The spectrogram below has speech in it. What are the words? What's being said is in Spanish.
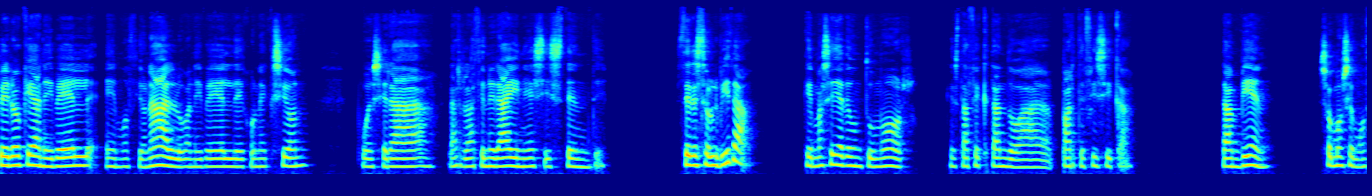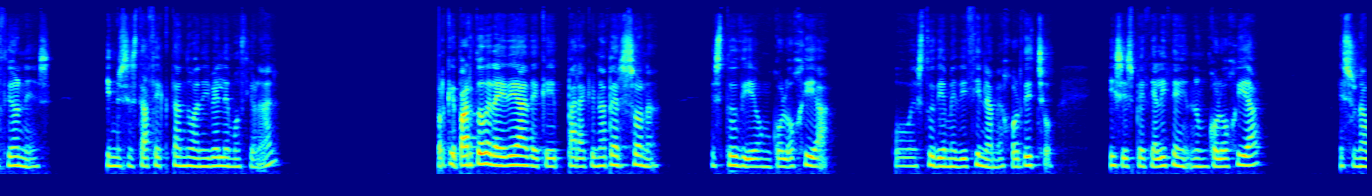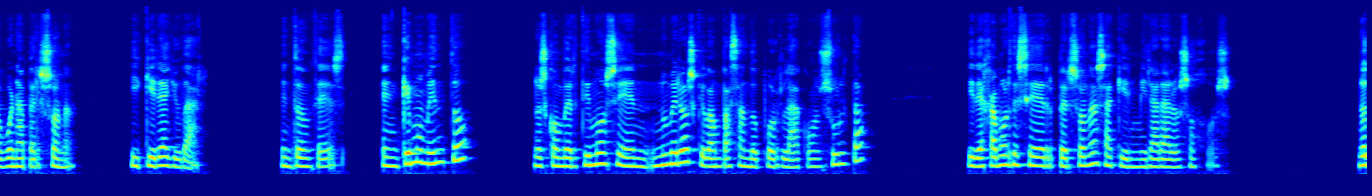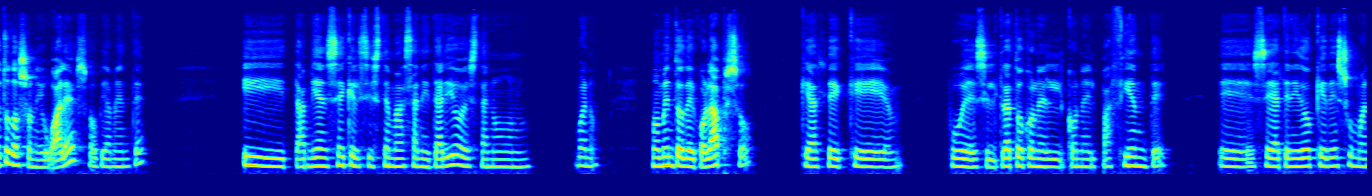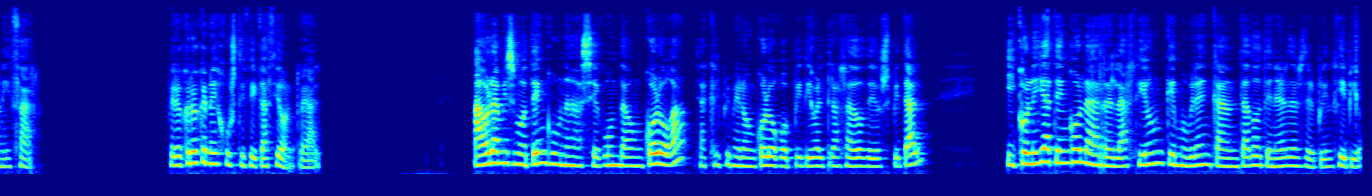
pero que a nivel emocional o a nivel de conexión, pues era la relación era inexistente. Se les olvida que más allá de un tumor que está afectando a parte física, también somos emociones y nos está afectando a nivel emocional. Porque parto de la idea de que para que una persona estudie oncología o estudie medicina, mejor dicho, y se especialice en oncología, es una buena persona y quiere ayudar. Entonces, ¿en qué momento nos convertimos en números que van pasando por la consulta y dejamos de ser personas a quien mirar a los ojos? No todos son iguales, obviamente, y también sé que el sistema sanitario está en un, bueno, momento de colapso que hace que pues el trato con el, con el paciente eh, se ha tenido que deshumanizar. Pero creo que no hay justificación real. Ahora mismo tengo una segunda oncóloga, ya que el primer oncólogo pidió el traslado de hospital, y con ella tengo la relación que me hubiera encantado tener desde el principio.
